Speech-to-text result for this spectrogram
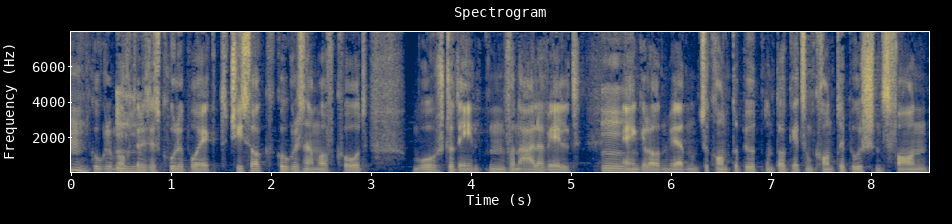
Google macht mhm. ja dieses coole Projekt GSOC, Google Summer of Code, wo Studenten von aller Welt mhm. eingeladen werden, um zu contributen. Und da geht es um Contributions von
